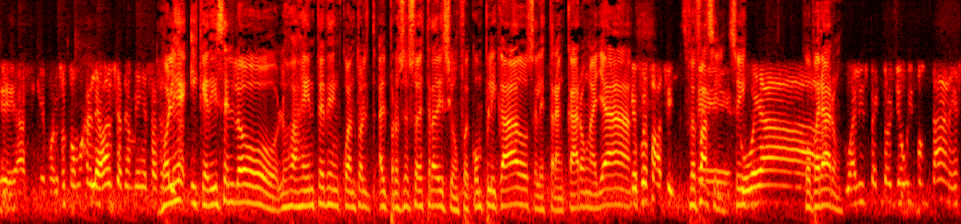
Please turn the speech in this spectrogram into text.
Eh, así que por eso tomó relevancia también esa Jorge. ¿y qué dicen lo- los agentes en cuanto al, al proceso de extradición? ¿Fue complicado? ¿Se les trancaron allá? que fue fácil. Fue fácil, Eh, sí. Tuve a, Cooperaron. tuve al inspector Joey Fontanes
